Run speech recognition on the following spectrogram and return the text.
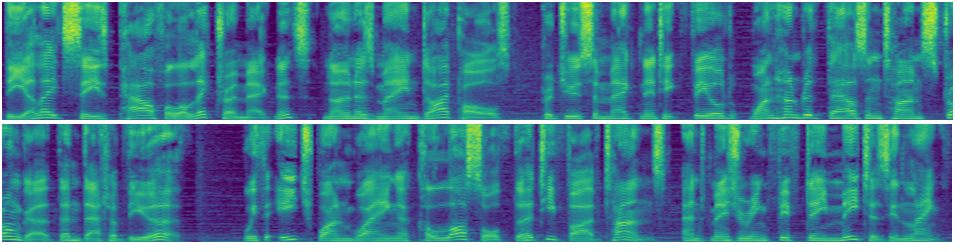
The LHC's powerful electromagnets, known as main dipoles, produce a magnetic field 100,000 times stronger than that of the Earth, with each one weighing a colossal 35 tons and measuring 15 meters in length.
